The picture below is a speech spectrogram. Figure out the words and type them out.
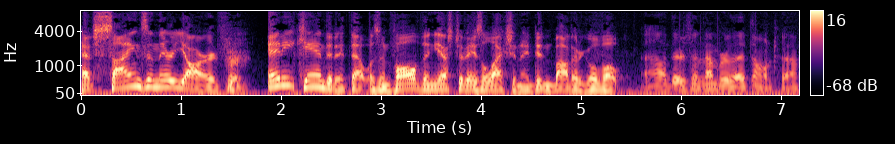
have signs in their yard for any candidate that was involved in yesterday's election and didn't bother to go vote, uh, there's a number that don't. Huh?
